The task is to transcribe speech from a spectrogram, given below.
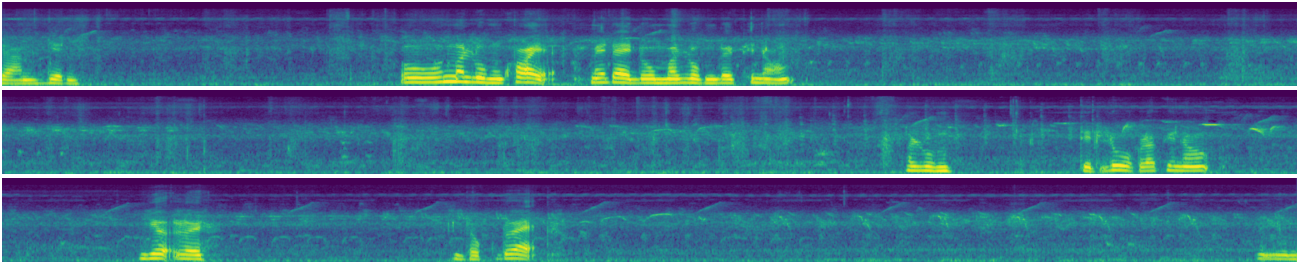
ยามเย็น โอ้มาลุมค่อย ไม่ได้ดูมาลุมเลยพี่น้อง มารุมติดลูกแล้วพี่น้อง เยอะเลย ดกด้วย มารุม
